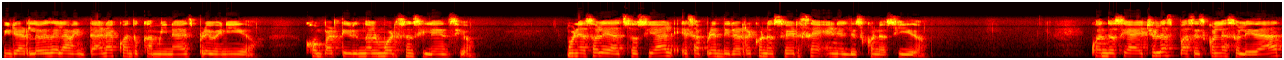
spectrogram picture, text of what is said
mirarlo desde la ventana cuando camina desprevenido, compartir un almuerzo en silencio. Una soledad social es aprender a reconocerse en el desconocido. Cuando se ha hecho las paces con la soledad,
